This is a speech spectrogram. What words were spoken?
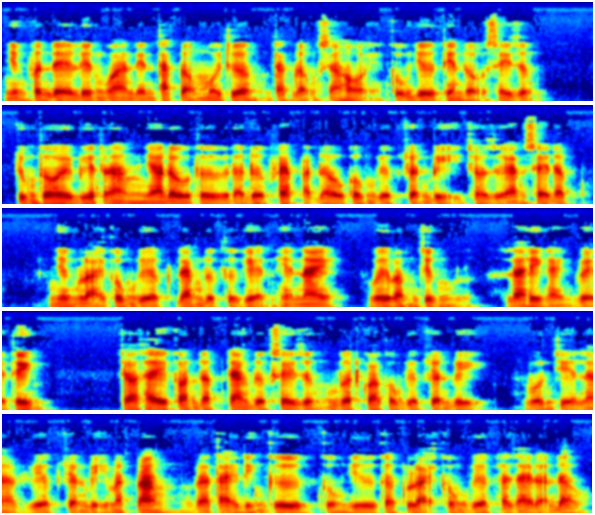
những vấn đề liên quan đến tác động môi trường, tác động xã hội cũng như tiến độ xây dựng. Chúng tôi biết rằng nhà đầu tư đã được phép bắt đầu công việc chuẩn bị cho dự án xây đập, nhưng loại công việc đang được thực hiện hiện nay với bằng chứng là hình ảnh vệ tinh cho thấy con đập đang được xây dựng vượt qua công việc chuẩn bị vốn chỉ là việc chuẩn bị mặt bằng và tái định cư cũng như các loại công việc ở giai đoạn đầu.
